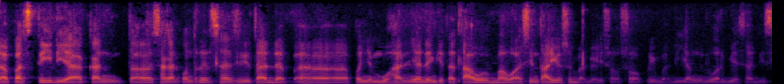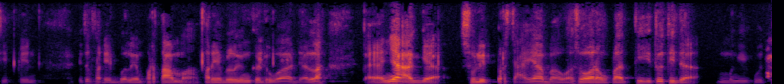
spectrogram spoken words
dan pasti dia akan uh, sangat kontroversial terhadap uh, penyembuhannya dan kita tahu bahwa Sintayo sebagai sosok pribadi yang luar biasa disiplin itu variabel yang pertama. Variabel yang kedua adalah kayaknya agak sulit percaya bahwa seorang pelatih itu tidak mengikuti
